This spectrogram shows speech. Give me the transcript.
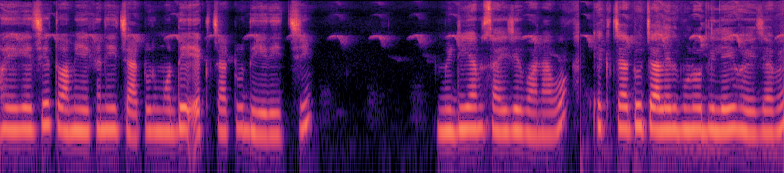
হয়ে গেছে, তো আমি এখানে এই চাটুর মধ্যে এক চাটু দিয়ে দিচ্ছি। মিডিয়াম সাইজের বানাবো। এক চাটু চালের গুঁড়ো দিলেই হয়ে যাবে।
